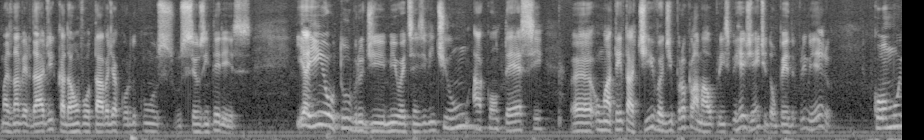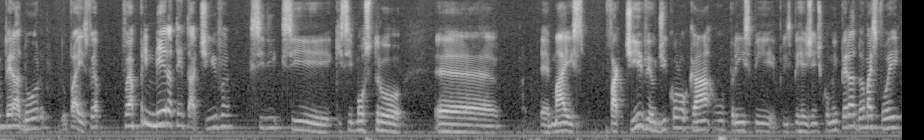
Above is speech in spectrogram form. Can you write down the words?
mas na verdade cada um votava de acordo com os, os seus interesses. E aí, em outubro de 1821, acontece é, uma tentativa de proclamar o príncipe regente, Dom Pedro I, como imperador do país. Foi a, foi a primeira tentativa que se, que se, que se mostrou é, é, mais factível de colocar o príncipe, príncipe regente como imperador, mas foi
